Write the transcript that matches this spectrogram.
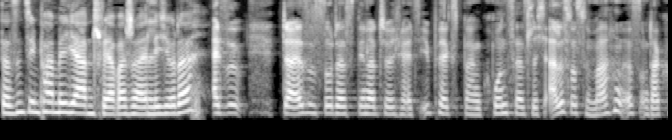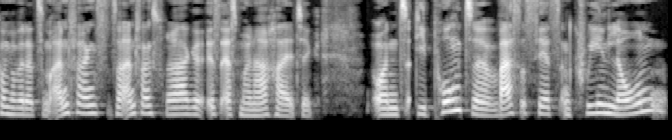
Da sind sie ein paar Milliarden schwer wahrscheinlich, oder? Also da ist es so, dass wir natürlich als IPEX Bank grundsätzlich alles, was wir machen, ist, und da kommen wir wieder zum Anfangs, zur Anfangsfrage, ist erstmal nachhaltig. Und die Punkte, was ist jetzt ein Green Loan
